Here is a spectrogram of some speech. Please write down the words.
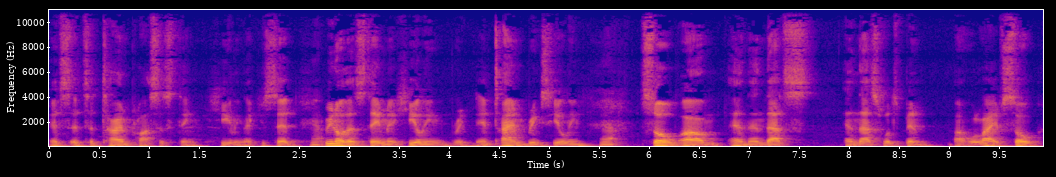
It's it's a time process thing. Healing, like you said, Yeah. we know that statement. Healing and time brings healing. Yeah. So um, and then that's and that's what's been my whole life. So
